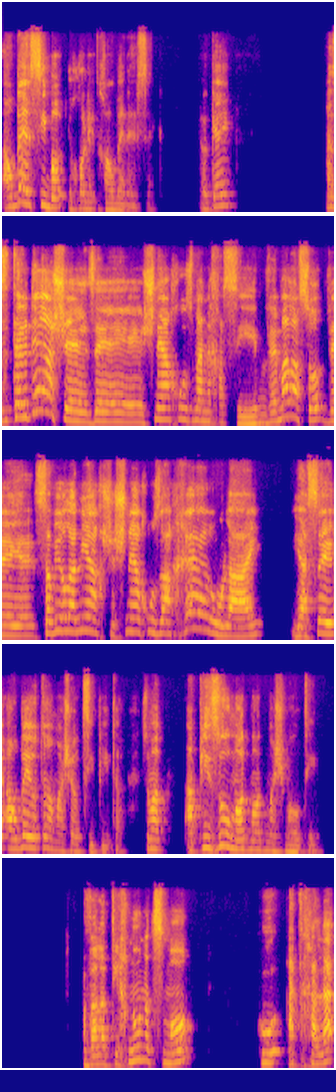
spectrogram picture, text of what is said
הרבה סיבות יכול להתחרבן עסק, אוקיי? אז אתה יודע שזה שני אחוז מהנכסים, ומה לעשות, וסביר להניח ששני אחוז האחר אולי יעשה הרבה יותר מאשר ציפית. זאת אומרת, הפיזור מאוד מאוד משמעותי. אבל התכנון עצמו הוא התחלת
